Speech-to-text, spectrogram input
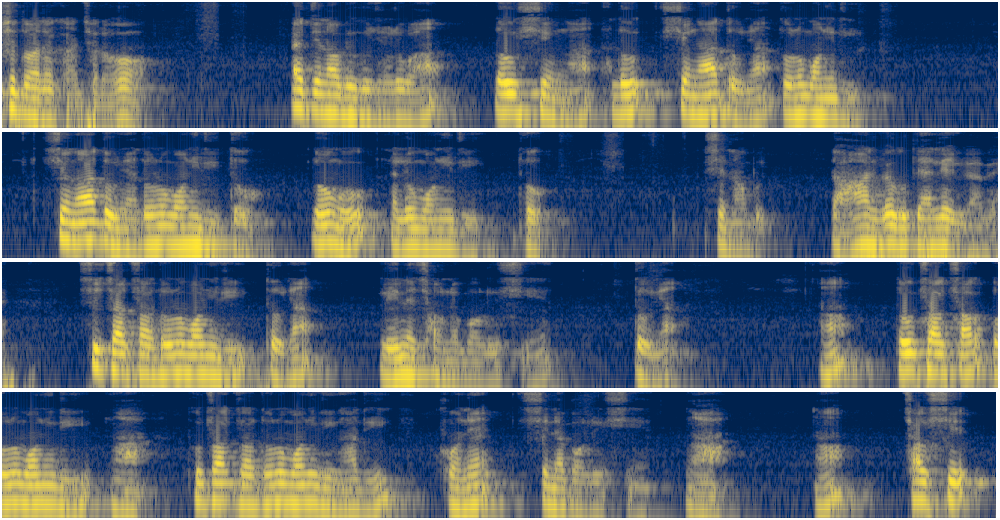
ဖြစ်သွားတဲ့ခါကျတော့အဲတင်နောက်ပိကိုကျွန်တော်တို့ကလုံးရှင်းကအလုံးရှင်းကားတုံညာသုံးလုံးပေါင်းကြီးဒီရှင်းကားတုံညာသုံးလုံးပေါင်းကြီးဒီသုံးလုံးကိုနှလုံးပေါင်းကြီးဒီသုံးရှင်းနောက်ပိဒါဟာဒီဘက်ကိုပြန်လှည့်ယူတာပဲ666သုံးလုံးပေါင်းကြီးဒီတုံညာ4နဲ့6နဲ့ပေါင်းလို့ရှိရင်တုံညာနော်366သုံးလုံးပေါင်းကြီးဒီ9 366သုံးလုံးပေါင်းကြီးဒီ9ဒီခွန်နဲ့ရှင်းနဲ့ပေါင်းလို့ရှိရင်9နော်68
